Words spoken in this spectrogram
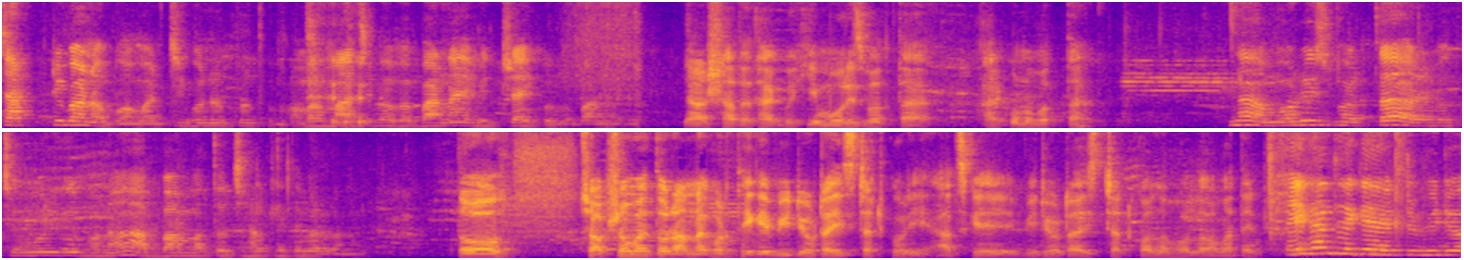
চাপটি বানাবো আমার জীবনের প্রথম। আমার মা যেভাবে বানায় আমি ট্রাই করব বানাবো আর সাথে থাকবে কি? মরিচ ভর্তা। আর কোনো ভর্তা? না মরিচ ভর্তা আর হচ্ছে মুরগি ভোনা। আব্বা আম্মা তো ঝাল খেতে পারবে না। তো সবসময় তো রান্নাঘর থেকে ভিডিওটা স্টার্ট করি। আজকে ভিডিওটা স্টার্ট করলাম হলো আমাদের এখান থেকে একটা ভিডিও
